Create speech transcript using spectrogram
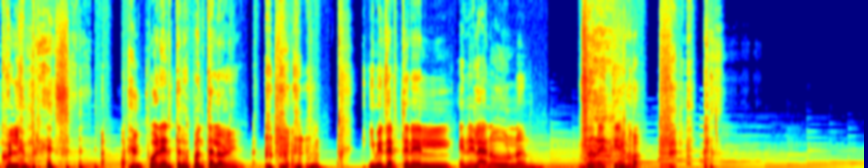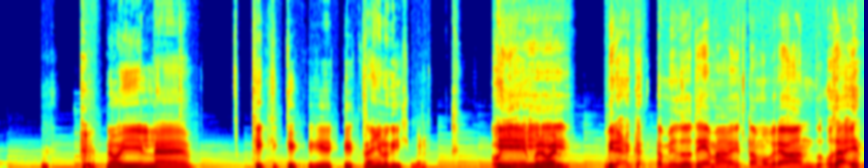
con la empresa, ponerte los pantalones y meterte en el, en el ano de, una, de un haitiano. No, y la. Qué, qué- qué- qué- qué extraño lo que dije. Bueno, Oye, Eh, pero eh, bueno. Mira, ca- cambiando de tema, estamos grabando. O sea, es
